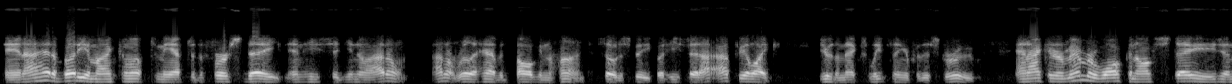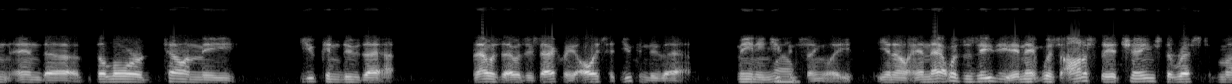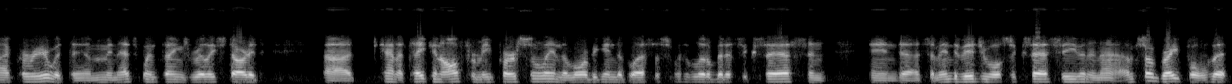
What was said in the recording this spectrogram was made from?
And I had a buddy of mine come up to me after the first date, and he said, "You know, I don't, I don't really have a dog in the hunt, so to speak, but he said I, I feel like you're the next lead singer for this group." And I can remember walking off stage and and uh, the Lord telling me, "You can do that." That was that was exactly all he said. You can do that meaning you wow. can sing lead you know and that was as easy and it was honestly it changed the rest of my career with them and that's when things really started uh kind of taking off for me personally and the lord began to bless us with a little bit of success and and uh, some individual success even and I, i'm so grateful that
